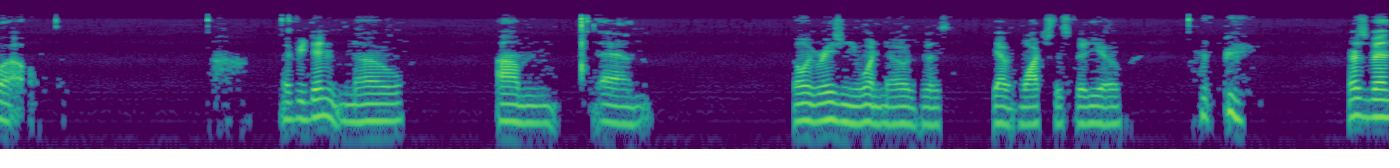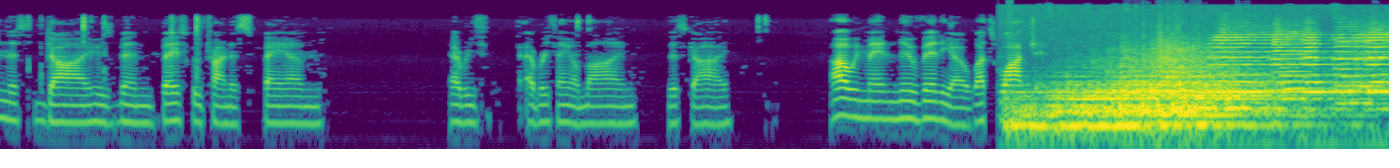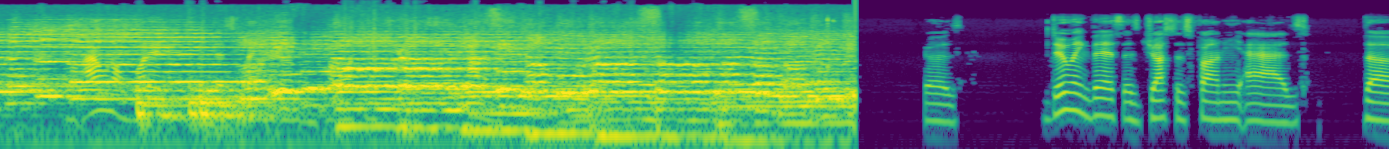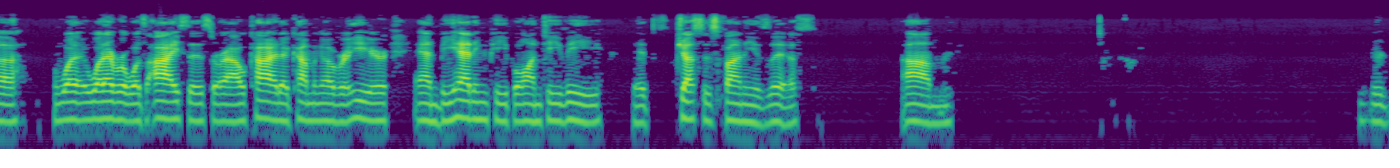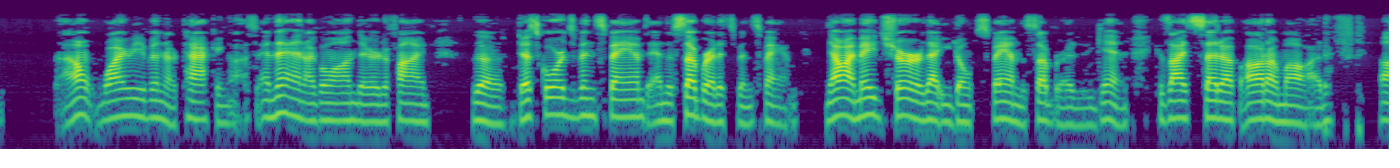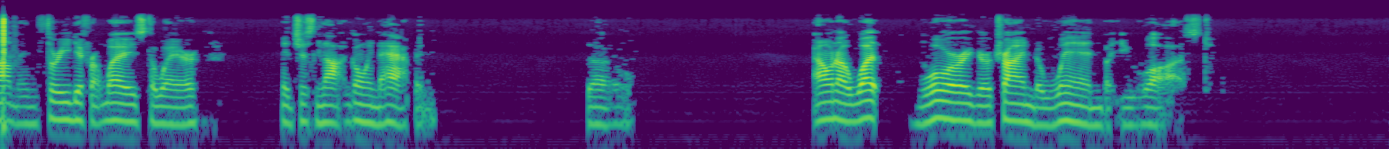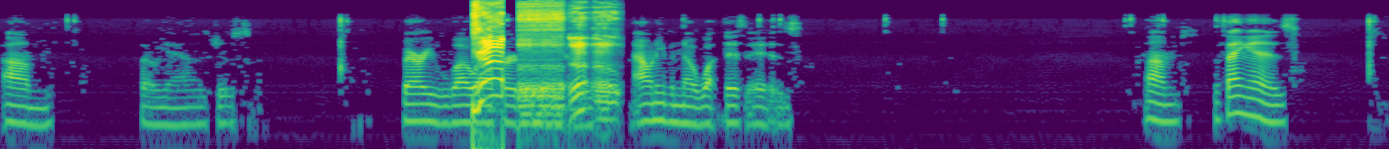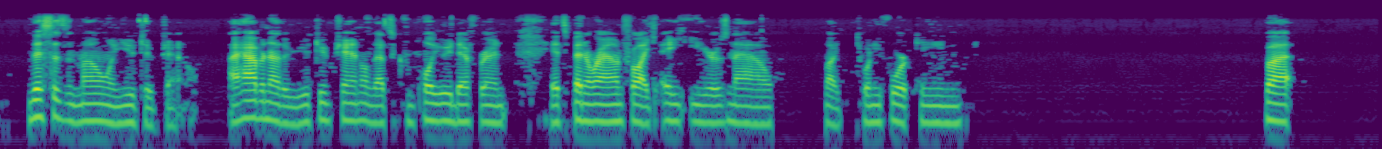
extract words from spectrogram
Well, if you didn't know, um, and the only reason you wouldn't know is because you haven't watched this video. There's been this guy who's been basically trying to spam every everything of mine. This guy. Oh, we made a new video. Let's watch it. Doing this is just as funny as the whatever it was ISIS or Al Qaeda coming over here and beheading people on TV. It's just as funny as this. Um, I don't. Why are you even attacking us? And then I go on there to find the Discord's been spammed and the subreddit's been spammed. Now I made sure that you don't spam the subreddit again because I set up AutoMod um in three different ways to where it's just not going to happen. So I don't know what war you're trying to win, but you lost. Um. So yeah, it's just very low effort. I don't even know what this is. Um, the thing is, this isn't my only YouTube channel. I have another YouTube channel that's completely different. It's been around for like eight years now, like 2014. But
